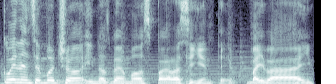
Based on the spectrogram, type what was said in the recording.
Cuídense mucho y nos vemos para la siguiente. Bye bye.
